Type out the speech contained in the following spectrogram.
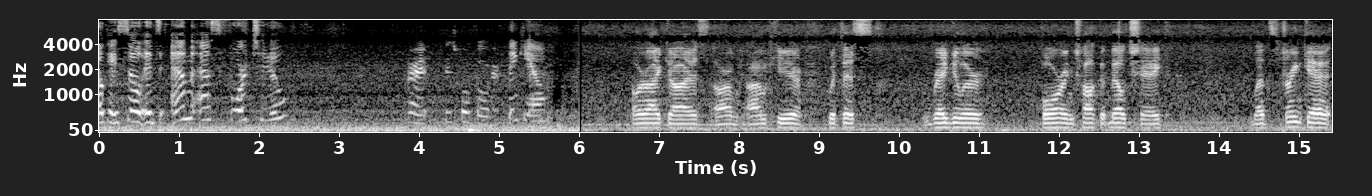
okay, so it's MS42. All right, please pull forward. Thank you. All right, guys. Um, I'm here with this regular, boring chocolate milkshake. Let's drink it.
